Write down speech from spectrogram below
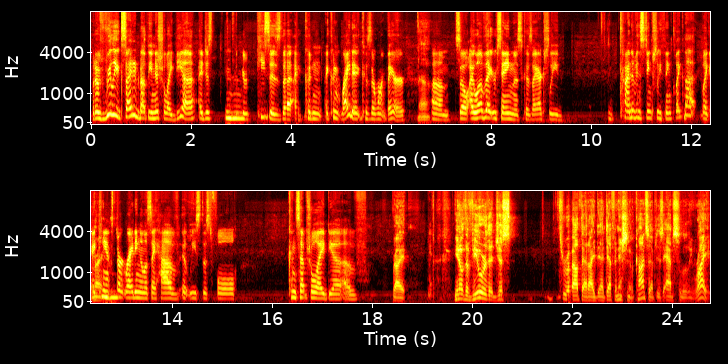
But I was really excited about the initial idea. I just mm-hmm. pieces that I couldn't I couldn't write it because there weren't there. Yeah. Um, so I love that you're saying this because I actually kind of instinctually think like that. Like right. I can't mm-hmm. start writing unless I have at least this full conceptual idea of right. Yeah. You know, the viewer that just threw out that idea, definition of concept is absolutely right.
